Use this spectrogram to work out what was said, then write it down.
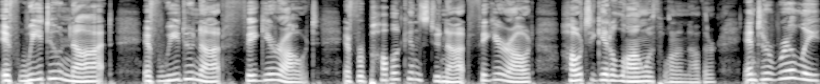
if we do not if we do not figure out if republicans do not figure out how to get along with one another and to really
